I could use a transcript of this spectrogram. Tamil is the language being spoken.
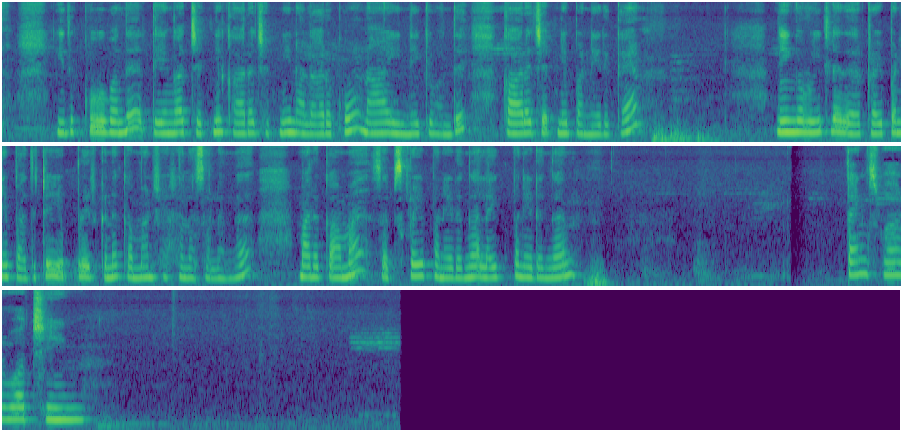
இதுக்கு வந்து தேங்காய் சட்னி கார சட்னி நல்லாயிருக்கும். நான் இன்றைக்கி வந்து கார சட்னி பண்ணியிருக்கேன். நீங்கள் வீட்டில் இதை ட்ரை பண்ணி பார்த்துட்டு எப்படி இருக்குன்னு கமெண்ட் செக்ஷனில் சொல்லுங்கள் மறக்காமல் சப்ஸ்கிரைப் பண்ணிவிடுங்க லைக் பண்ணிவிடுங்க தேங்க்ஸ் ஃபார் வாட்சிங்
